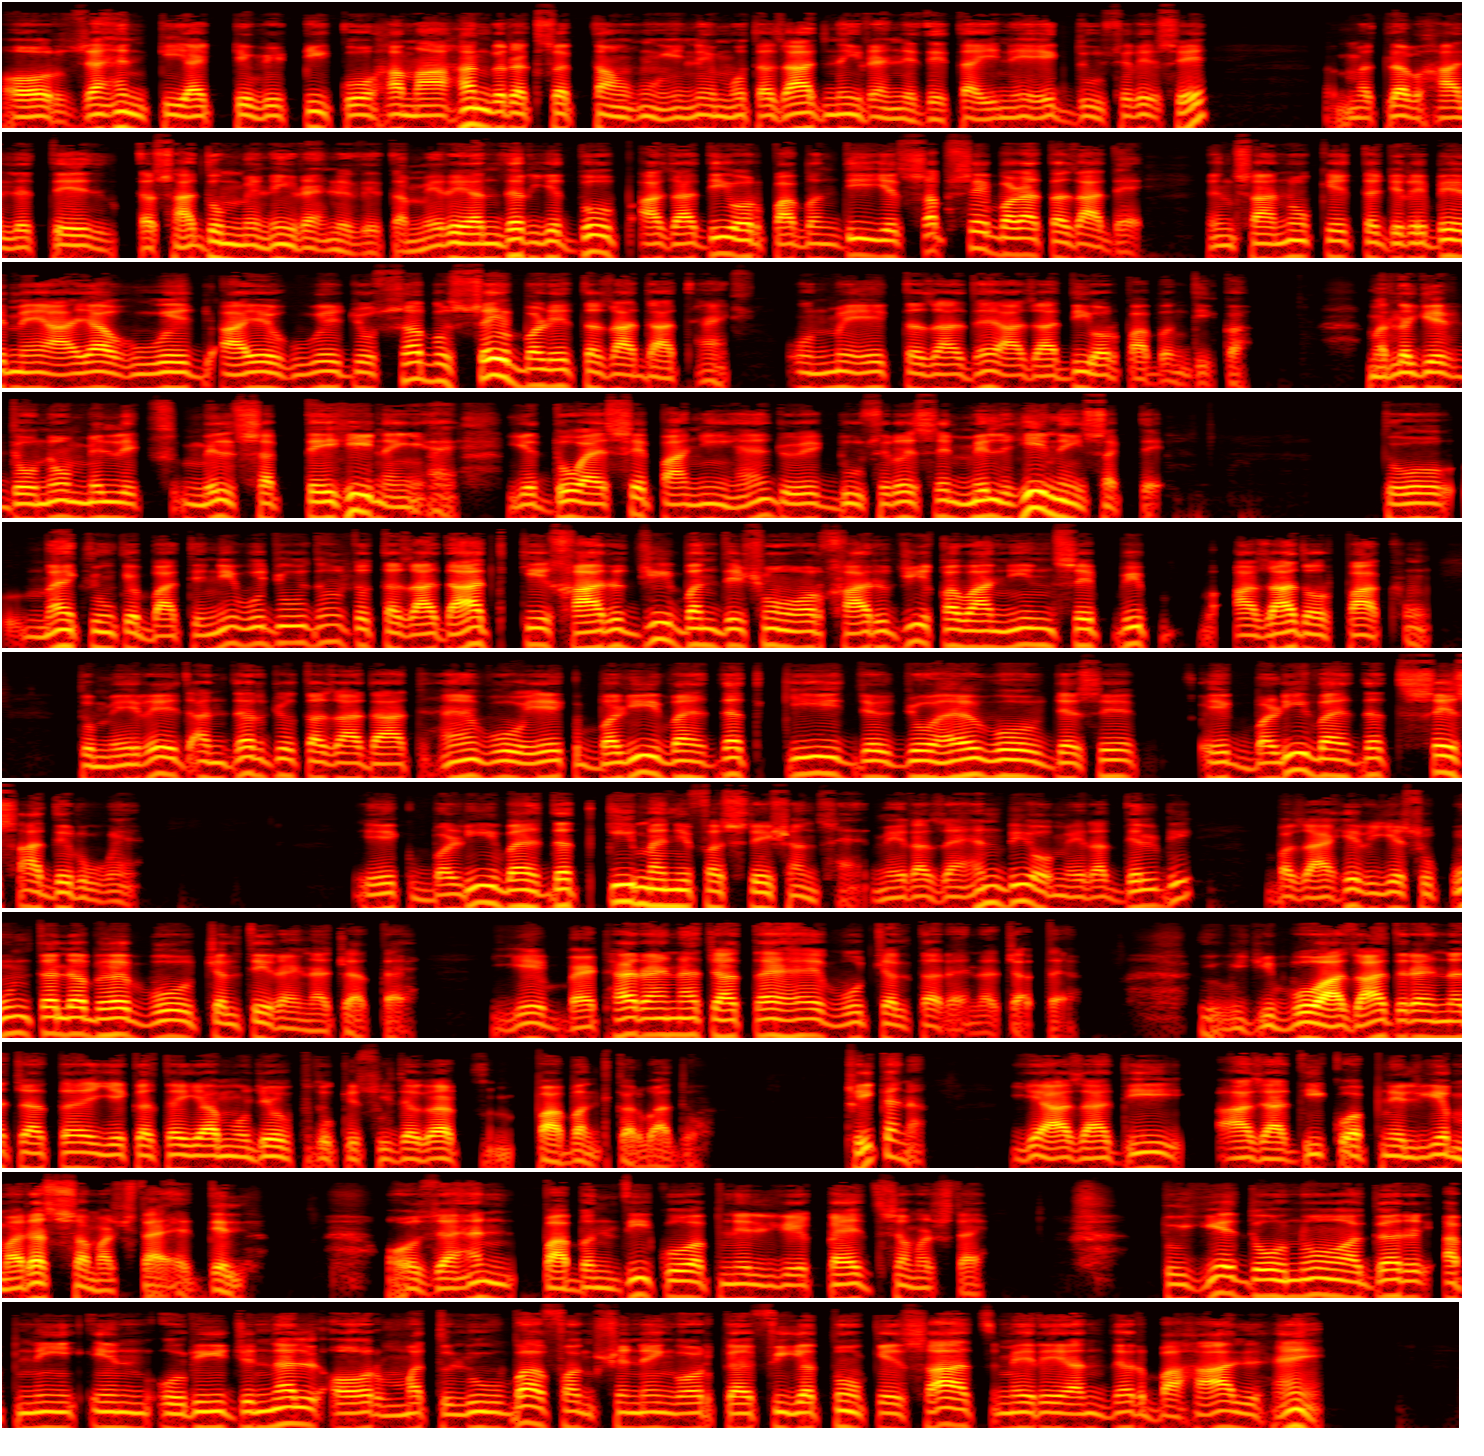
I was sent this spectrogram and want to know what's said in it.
और जहन की एक्टिविटी को हम आहंग रख सकता हूँ। इन्हें मुतजाद नहीं रहने देता, इन्हें एक दूसरे से मतलब हालत तसादुम में नहीं रहने देता। मेरे अंदर ये दो आज़ादी और पाबंदी, ये सबसे बड़ा तजाद है। इंसानों के तजर्बे में आया हुए, आए हुए जो सबसे बड़े तजादात हैं, उनमें एक तजाद है आज़ादी और पाबंदी का। मतलब ये दोनों मिल मिल सकते ही नहीं हैं। ये दो ऐसे पानी हैं जो एक दूसरे से मिल ही नहीं सकते। तो मैं क्योंकि बातिनी वजूद हूँ? तो तजादात की खारजी बंदिशों और खारजी कवानीन से भी आज़ाद और पाक हूँ। तो मेरे अंदर जो तजादात हैं, वो एक बड़ी वहदत की जो जो है वो जैसे एक बड़ी वहदत से सादिर हुए हैं। एक बड़ी वहदत की मैनिफेस्टेशंस हैं। मेरा जहन भी और मेरा दिल भी बज़ाहिर ये सुकून तलब है, वो चलते रहना चाहता है। ये बैठा रहना चाहता है, वो चलता रहना चाहता है। जी वो आज़ाद रहना चाहता है, ये कहता है या मुझे तो किसी जगह पाबंद करवा दो। ठीक है ना? ये आज़ादी आज़ादी को अपने लिए मरज समझता है दिल और जहन पाबंदी को अपने लिए कैद समझता है। तो ये दोनों अगर अपनी इन ओरिजिनल और मतलूबा फंक्शनिंग और कैफियतों के साथ मेरे अंदर बहाल हैं,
